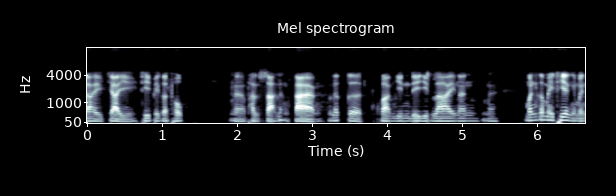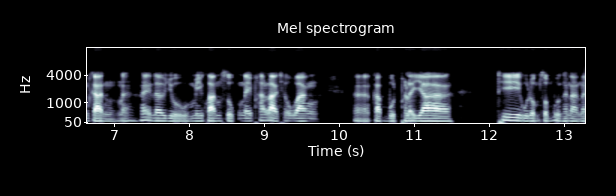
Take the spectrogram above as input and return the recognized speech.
กาย ใจที่ไปกระทบผัสสะต่างๆ แล้วเกิดความยินดียินร้ายนั้นนะมันก็ไม่เที่ยงเหมือนกันนะให้เราอยู่มีความสุขในพระราชวังกับบุตรภรรยา ที่อุดมสมบูรณ์ขนาดไหน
